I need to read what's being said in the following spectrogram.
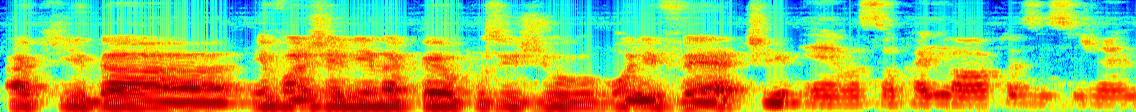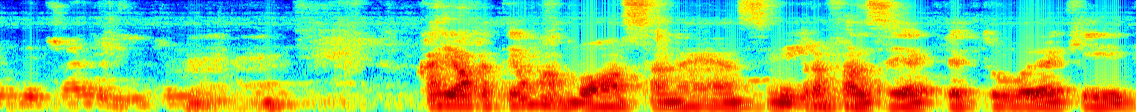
aqui da Evangelina Campos e Ju Olivetti. Elas são cariocas, isso já é no Rio de Janeiro. também. O Carioca tem uma bossa, né, assim, Sim. para fazer arquitetura que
